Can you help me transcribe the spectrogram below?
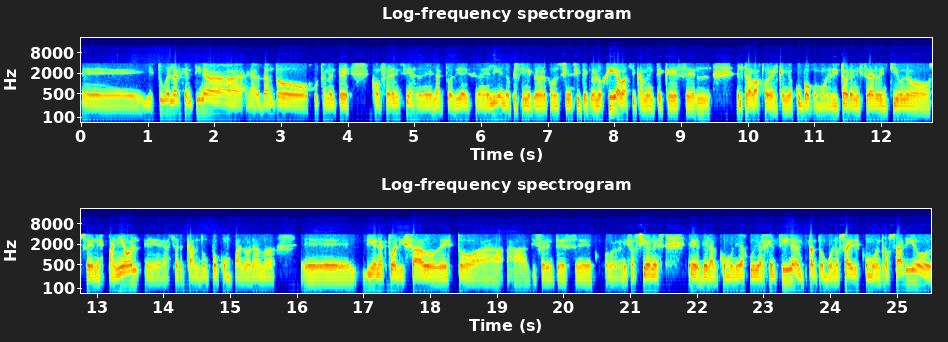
Eh, y estuve en la Argentina eh, dando justamente conferencias de la actualidad israelí en lo que tiene que ver con ciencia y tecnología, básicamente que es el, trabajo en el que me ocupo como editor en Israel 21C en español, eh, acercando un poco un panorama bien actualizado de esto a, a diferentes organizaciones de la comunidad judía argentina, tanto en Buenos Aires como en Rosario,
